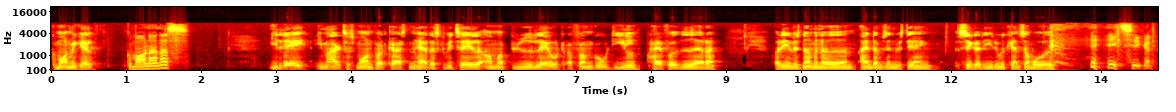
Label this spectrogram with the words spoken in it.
Godmorgen Michael. Godmorgen Anders. I dag i Marketers Morgen podcasten her, der skal vi tale om at byde lavt og få en god deal, har jeg fået at vide af dig. Og det er vist noget med noget ejendomsinvestering, sikkert i et udkantsområde. Helt sikkert.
